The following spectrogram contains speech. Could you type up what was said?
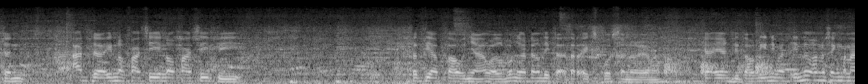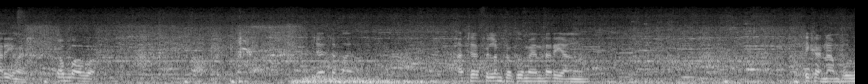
dan ada inovasi-inovasi di setiap tahunnya walaupun kadang tidak terekspos sebenarnya mas. Kayak yang di tahun ini mas. Ini anu yang menarik mas. Apa apa? ada teman ada film dokumenter yang 360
